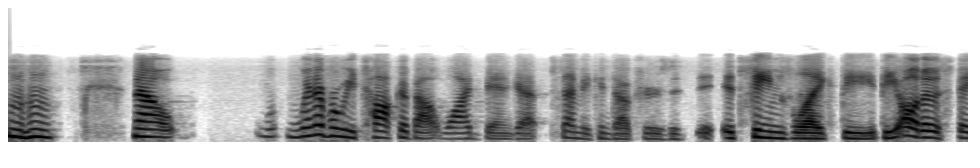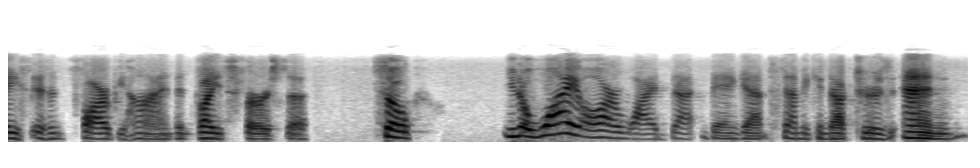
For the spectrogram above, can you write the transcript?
Mm-hmm. Now, whenever we talk about wide bandgap semiconductors, it, it, it, seems like the, the auto space isn't far behind and vice versa. So, you know, why are wide bandgap semiconductors and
